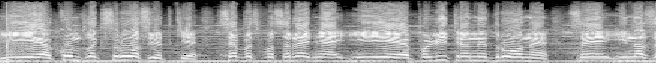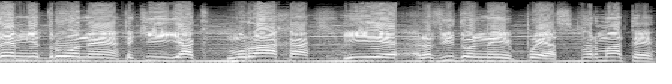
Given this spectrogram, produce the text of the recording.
і комплекс розвідки. Це безпосередньо і повітряні дрони, це і наземні дрони, такі як Мураха і розвідувальний ПЕС. Гармати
